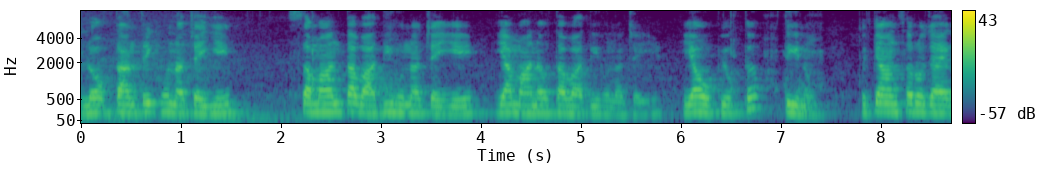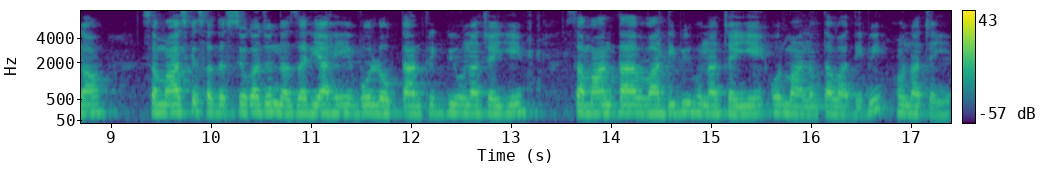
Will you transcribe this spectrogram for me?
लोकतांत्रिक होना चाहिए, समानतावादी होना चाहिए या मानवतावादी होना चाहिए, या उपयुक्त तीनों। तो क्या आंसर हो जाएगा? समाज के सदस्यों का जो नज़रिया है, वो लोकतांत्रिक भी होना चाहिए, समानतावादी भी होना चाहिए और मानवतावादी भी होना चाहिए।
